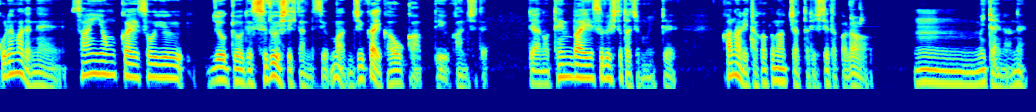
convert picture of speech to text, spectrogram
これまでね、3、4回そういう状況でスルーしてきたんですよ。まあ次回買おうかっていう感じで。で、あの、転売する人たちもいて、かなり高くなっちゃったりしてたから、うーん、みたいなね。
